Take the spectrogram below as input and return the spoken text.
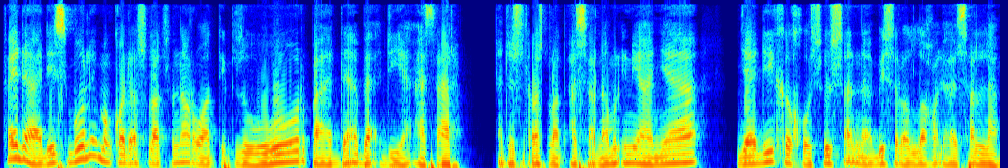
Faedah hadis boleh mengkodok salat sunnah rawatib zuhur pada ba'diyah asar atau setelah salat asar. Namun ini hanya jadi kekhususan Nabi Shallallahu Alaihi Wasallam.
